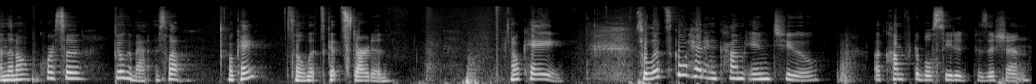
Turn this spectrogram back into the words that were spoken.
and then of course a yoga mat as well. Okay, so let's get started. Okay, so let's go ahead and come into a comfortable seated position.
